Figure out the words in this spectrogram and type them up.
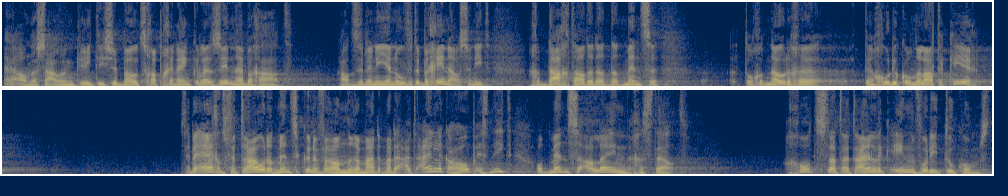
Anders zou hun kritische boodschap geen enkele zin hebben gehad. Hadden ze er niet aan hoeven te beginnen als ze niet gedacht hadden dat, dat mensen toch het nodige ten goede konden laten keren. Ze hebben ergens vertrouwen dat mensen kunnen veranderen, maar maar de uiteindelijke hoop is niet op mensen alleen gesteld. God staat uiteindelijk in voor die toekomst.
